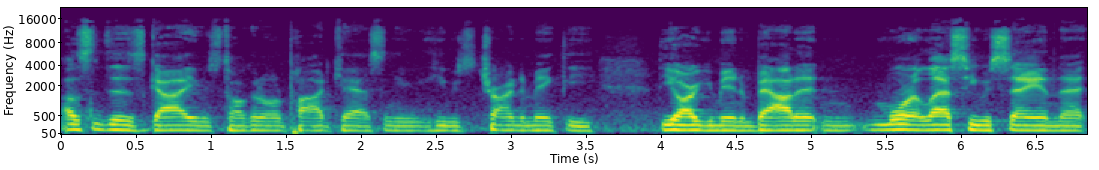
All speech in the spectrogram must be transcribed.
i listened to this guy who was talking on a podcast and he, he was trying to make the the argument about it and more or less he was saying that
